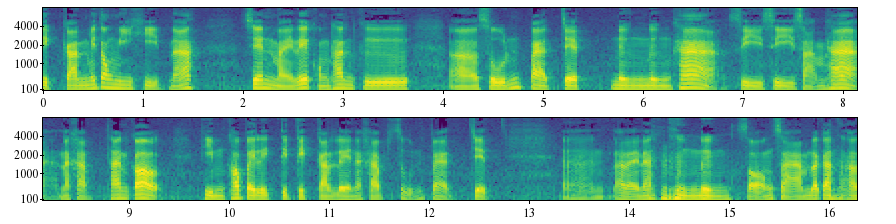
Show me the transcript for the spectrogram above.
ติดกันไม่ต้องมีขีดนะ เช่นหมายเลขของท่านคือ 087 1154435 นะครับ ท่านก็พิมพ์เข้าไปเลยติดติดกันเลยนะครับ 087 อะไรนะ1123แล้วกันเอา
